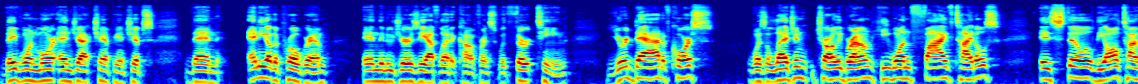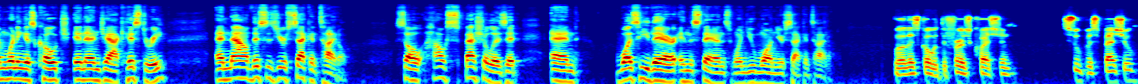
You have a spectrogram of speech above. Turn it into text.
they've won more NJAC championships than any other program in the New Jersey Athletic Conference with 13. Your dad, of course, was a legend, Charlie Brown. He won five titles, is still the all time winningest coach in NJAC history. And now this is your second title. So, how special is it? And was he there in the stands when you won your second title? Well, let's go with the first question. Super special.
